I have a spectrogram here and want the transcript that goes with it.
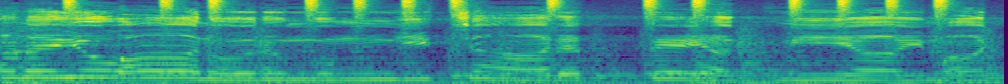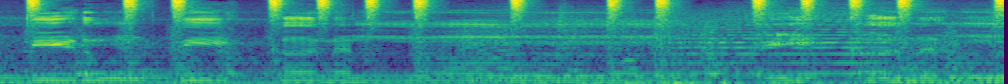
അണയുവാനൊരുങ്ങും ഈ ചാരത്തെ അഗ്നിയായി മാറ്റിടും തീക്കനൽ. തീക്കനൽ.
